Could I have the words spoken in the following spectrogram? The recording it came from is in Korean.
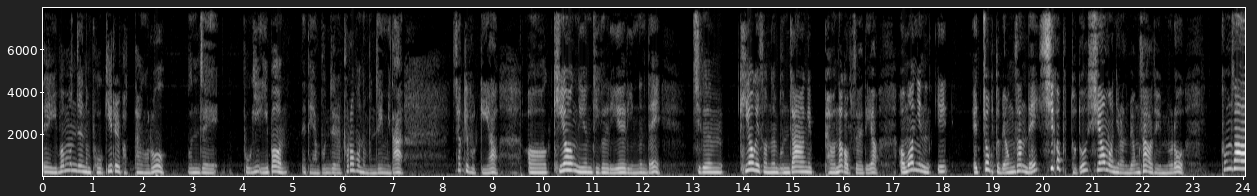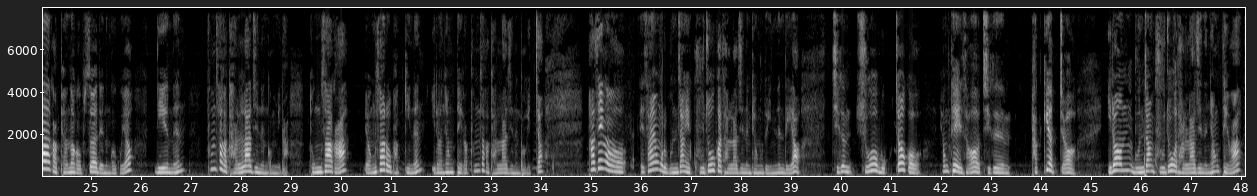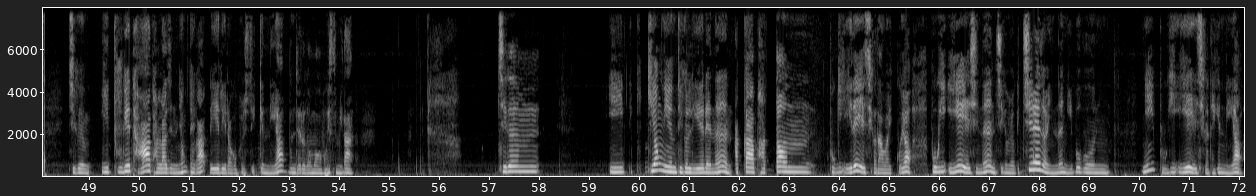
네, 이번 문제는 보기를 바탕으로 문제, 보기 2번에 대한 문제를 풀어보는 문제입니다. 시작해 볼게요. 어, 기억, 니은, 디귿, 리을이 있는데, 지금 기억에서는 문장에 변화가 없어야 돼요. 어머니는 이, 애초부터 명사인데, 시가 붙어도 시어머니라는 명사가 되므로, 품사가 변화가 없어야 되는 거고요. 니은은 품사가 달라지는 겁니다. 동사가 명사로 바뀌는 이런 형태가 품사가 달라지는 거겠죠. 파생어의 사용으로 문장의 구조가 달라지는 경우도 있는데요. 지금 주어 목적어 형태에서 지금 바뀌었죠. 이런 문장 구조가 달라지는 형태와 지금 이 두 개 다 달라지는 형태가 리을이라고 볼 수 있겠네요. 문제로 넘어가 보겠습니다. 지금 이 기억 니은 디귿 리을에는 아까 봤던 보기 1의 예시가 나와 있고요. 보기 2의 예시는 지금 여기 칠해져 있는 이 부분이 보기 2의 예시가 되겠네요.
